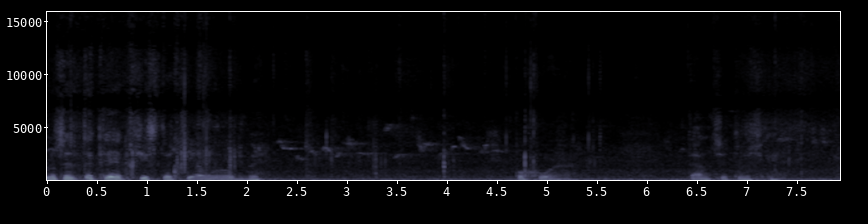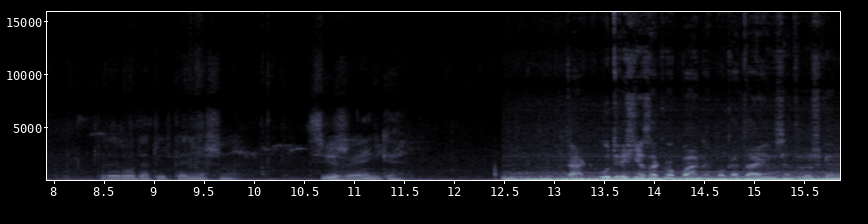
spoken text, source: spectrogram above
Ну це таке як чистоте вроді би. Похоже. Там цвіточки. Природа тут, звісно, свіженька. Так, утрішнє закопане. Покатаємося трошки.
